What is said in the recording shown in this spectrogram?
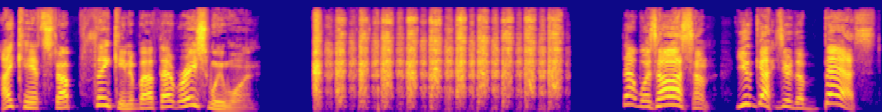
I can't stop thinking about that race we won. that was awesome. You guys are the best.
